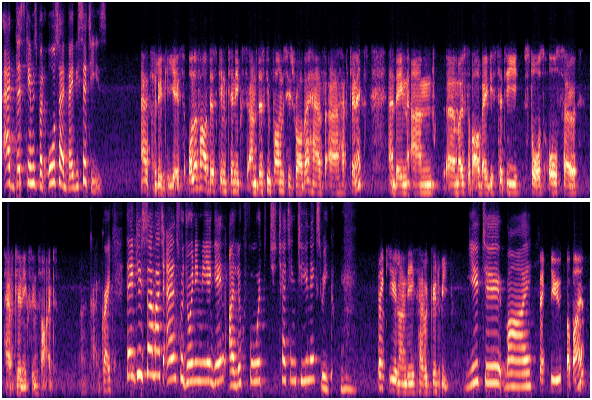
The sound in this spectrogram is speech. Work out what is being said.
at Dis-Chem's, but also at baby cities. Absolutely, yes. All of our Dis-Chem clinics, um, pharmacies rather, have uh, have clinics, and then um, uh, most of our baby city stores also have clinics inside. Okay, great. Thank you so much, Anne, for joining me again. I look forward to chatting to you next week. Thank you, Landy. Have a good week. You too. Bye. Thank you. Bye bye.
